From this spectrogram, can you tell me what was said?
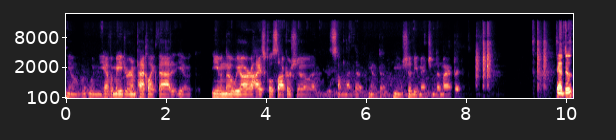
you know when you have a major impact like that, you know even though we are a high school soccer show, uh, it's something that, that you know that, you know should be mentioned in my opinion. Yeah, just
